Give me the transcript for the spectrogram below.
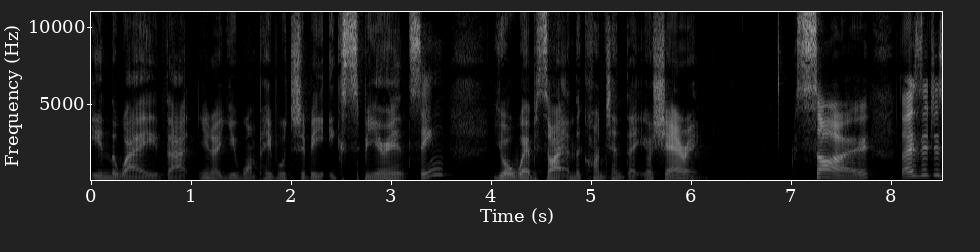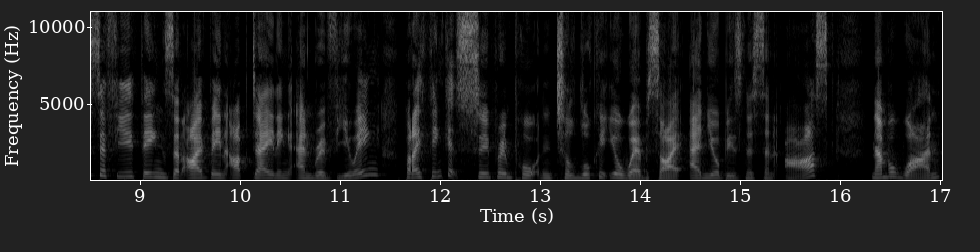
in the way that, you know, you want people to be experiencing your website and the content that you're sharing. So, those are just a few things that I've been updating and reviewing, but I think it's super important to look at your website and your business and ask number one,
